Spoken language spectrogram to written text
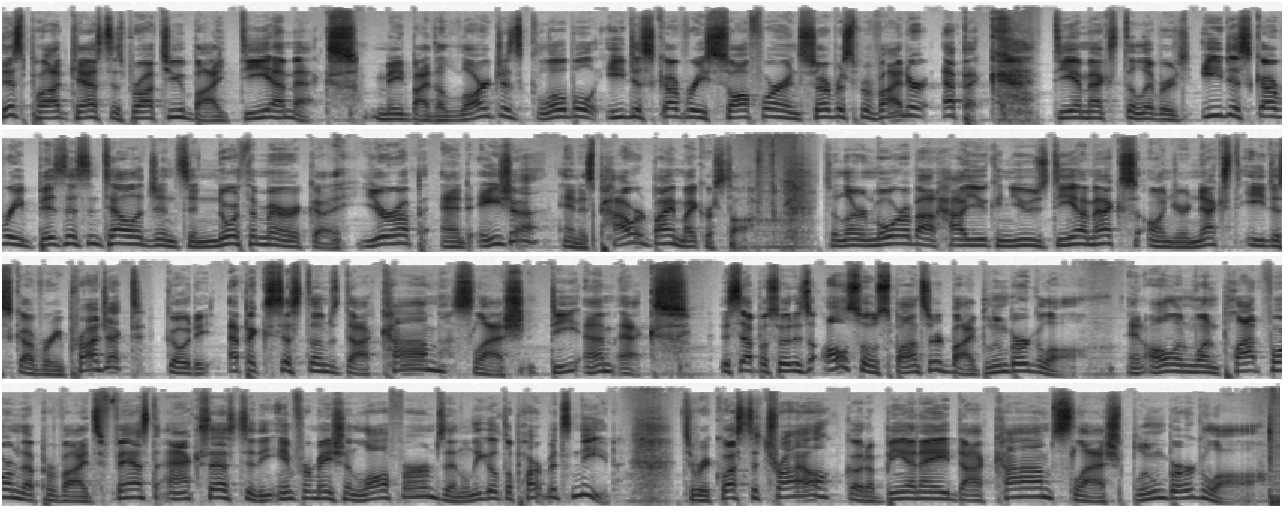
This podcast is brought to you by DMX, made by the largest global e discovery software and service provider, Epiq. DMX delivers e discovery business intelligence in North America, Europe, and Asia, and is powered by Microsoft. To learn more about how you can use DMX on your next e discovery project, go to epiqsystems.com/slash DMX. This episode is also sponsored by Bloomberg Law, an all in one platform that provides fast access to the information law firms and legal departments need. To request a trial, go to bna.com slash Bloomberg Law.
